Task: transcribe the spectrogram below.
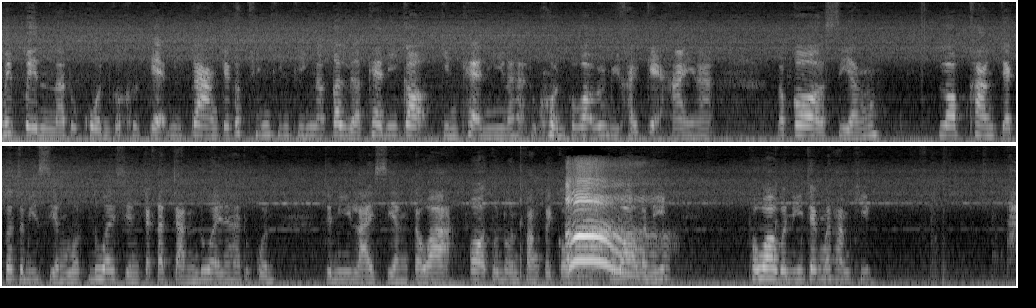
ไม่เป็นนะทุกคนก็คือแกะมีก้างแกก็ทิ้งทิ้งทิ้งนะก็เหลือแค่นี้ก็กินแค่นี้นะฮะทุกคนเพราะว่าไม่มีใครแกะให้นะฮะ แล้วก็เสียงรอบข้างแจ็คก็จะมีเสียงรถด้วยเสียงจักระจันด้วยนะคะทุกคนจะมีหลายเสียงแต่ว่าก็ทนทนๆฟังไปก่อนเพราะว่าวันนี้ เพราะว่าวันนี้แจ็คมาทำคลิปท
